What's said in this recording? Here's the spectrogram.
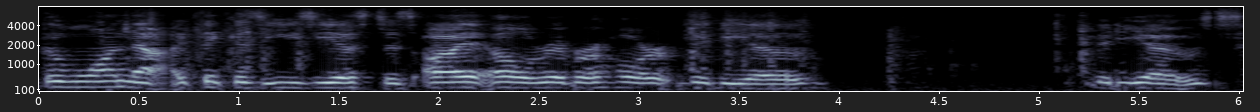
the one that I think is easiest is IL River Hort video videos.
